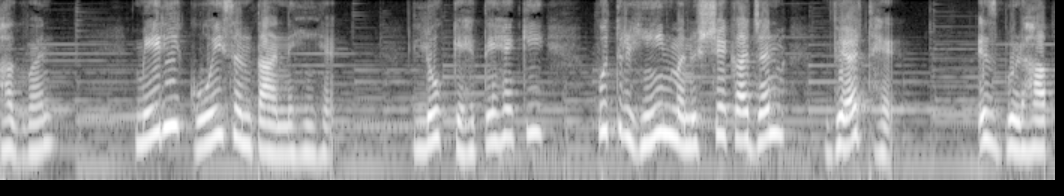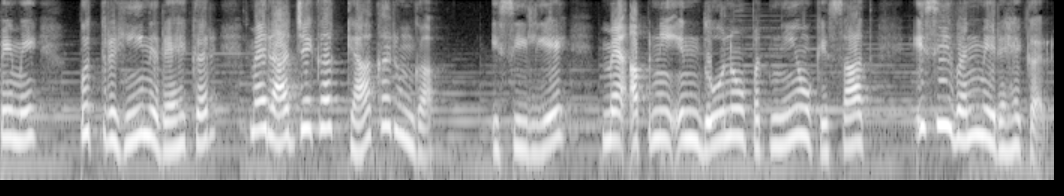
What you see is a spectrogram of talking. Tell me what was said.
भगवान मेरी कोई संतान नहीं है। लोग कहते हैं कि पुत्रहीन मनुष्य का जन्म व्यर्थ है। इस बुढ़ापे में पुत्रहीन रहकर मैं राज्य का क्या करूँगा? इसीलिए मैं अपनी इन दोनों पत्नियों के साथ इसी वन में रहकर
